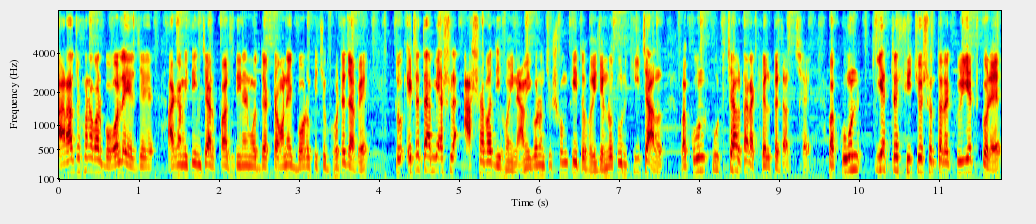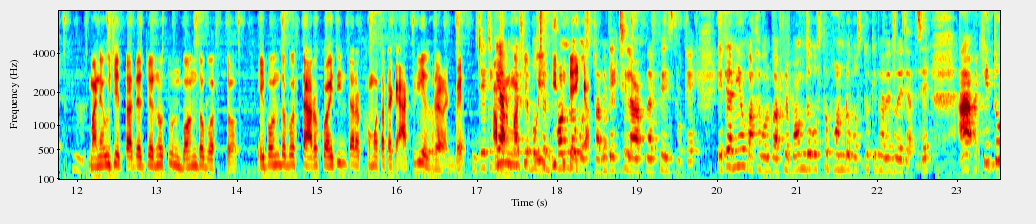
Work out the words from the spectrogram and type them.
তারা যখন আবার বলে যে আগামী তিন চার পাঁচ দিনের মধ্যে একটা অনেক বড় কিছু ঘটে যাবে তো এটাতে আমি আসলে আশাবাদী হই না। আমি বরঞ্চ শঙ্কিত হই যে নতুন কি চাল বা কোন কুট চাল তারা খেলতে যাচ্ছে বা কোন কি একটা সিচুয়েশন তারা ক্রিয়েট করে মানে ওই যে তাদের যে নতুন বন্দোবস্ত এই বন্দোবস্তে আরও কয়দিন তারা ক্ষমতাটাকে আঁকড়িয়ে ধরে রাখবে। আমার মাঝে আমি দেখছিলাম আপনার ফেসবুকে এটা নিয়েও কথা বলব। আসলে বন্দোবস্ত ভণ্ডবস্ত কীভাবে হয়ে যাচ্ছে। কিন্তু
